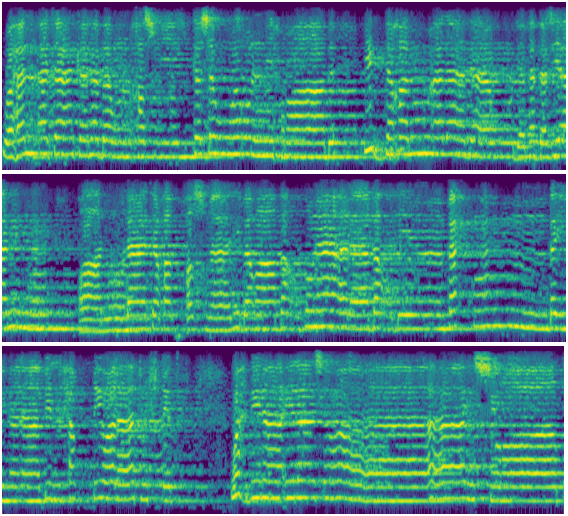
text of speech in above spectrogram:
وهل أتاك نبأ الخصم تسوروا المحراب إذ دخلوا على داود ففزع منهم. قالوا لا تخف خصمان بغى بعضنا على بعض. فاحكم بيننا بالحق ولا تشقط. واهدنا إلى سواء الصراط.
